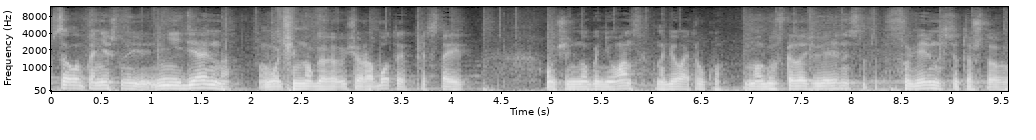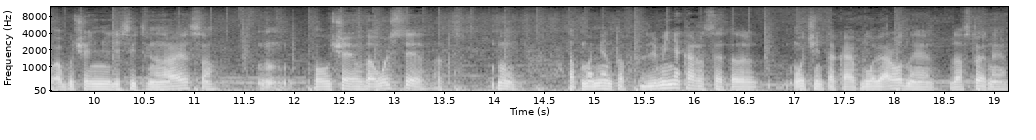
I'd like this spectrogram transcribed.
в целом, конечно, не идеально. Очень много еще работы предстоит очень много нюансов, набивать руку. Могу сказать уверенностью, с уверенностью, то, что обучение мне действительно нравится. Получаю удовольствие от, ну, от моментов. Для меня кажется, это очень такая благородное, достойное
